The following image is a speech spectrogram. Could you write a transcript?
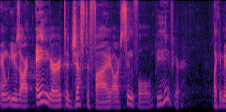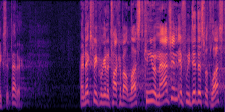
And we use our anger to justify our sinful behavior, like it makes it better. All right, next week, we're going to talk about lust. Can you imagine if we did this with lust?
